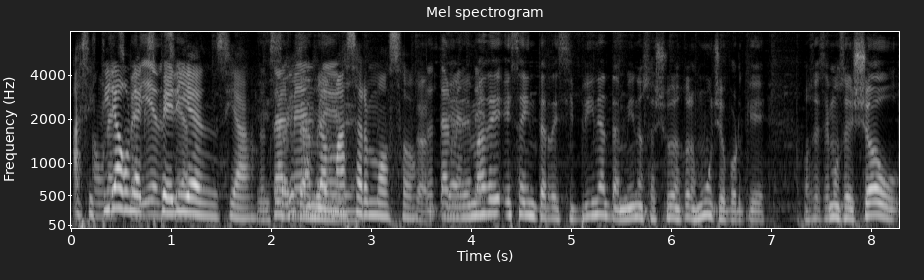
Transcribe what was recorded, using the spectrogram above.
asistir a una experiencia. que eso es Totalmente. lo más hermoso. Claro. Y Totalmente. además de esa interdisciplina también nos ayuda a nosotros mucho porque, o sea, hacemos el show,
